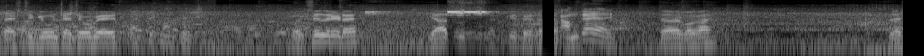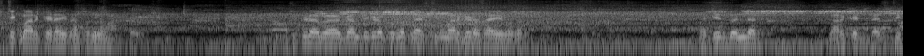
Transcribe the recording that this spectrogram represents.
प्लॅस्टिक घेऊन चाचा उभे आहेत. प्लास्टिक मार्केट होलसेल रेट आहे. या तुम्ही नक्की भेटा. काम काय आहे? तर बघा प्लॅस्टिक मार्केट आहे इकडे पूर्ण. जिकडे बघाल तिकडे पूर्ण प्लॅस्टिक मार्केटच आहे बघा. मस्जिद बंदर मार्केट प्लॅस्टिक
